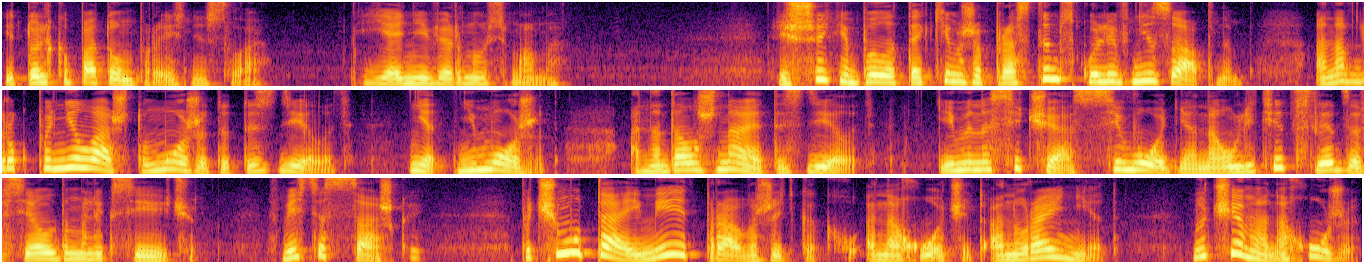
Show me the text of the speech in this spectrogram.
и только потом произнесла. «Я не вернусь, мама». Решение было таким же простым, сколь и внезапным. Она вдруг поняла, что может это сделать. Нет, не может. Она должна это сделать. Именно сейчас, сегодня она улетит вслед за Всеволодом Алексеевичем. Вместе с Сашкой. Почему та имеет право жить, как она хочет, а Нурай нет? Ну чем она хуже?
